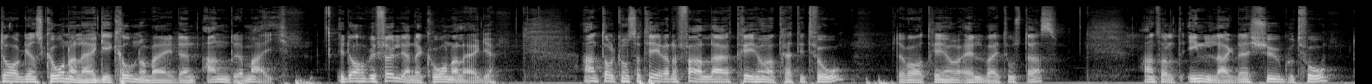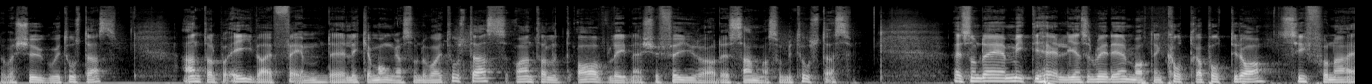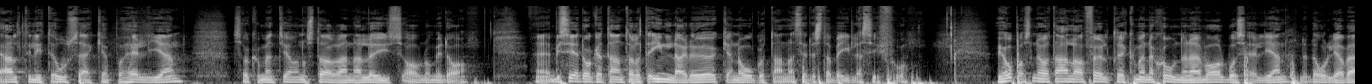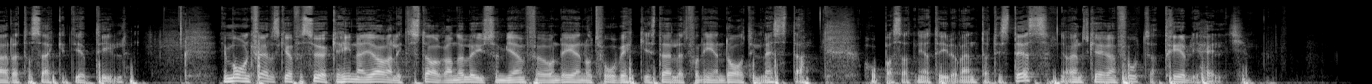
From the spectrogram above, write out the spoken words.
Dagens coronaläge i Kronoberg den 2 maj. Idag har vi följande coronaläge. Antal konstaterade fall är 332. Det var 311 i torsdags. Antalet inlagda är 22. Det var 20 i torsdags. Antal på IVA är 5. Det är lika många som det var i torsdags. Och antalet avlidna är 24. Det är samma som i torsdags. Eftersom det är mitt i helgen så blir det enbart en kort rapport idag. Siffrorna är alltid lite osäkra på helgen. Så jag kommer inte göra någon större analys av dem idag. Eh, vi ser dock att antalet inlagda ökar något, annars är det stabila siffror. Vi hoppas nu att alla har följt rekommendationerna i valborgshelgen. Det dåliga vädret har säkert hjälpt till. Imorgon kväll ska jag försöka hinna göra en lite större analys som jämför under en och två veckor istället från en dag till nästa. Hoppas att ni har tid att vänta tills dess. Jag önskar er en fortsatt trevlig helg.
